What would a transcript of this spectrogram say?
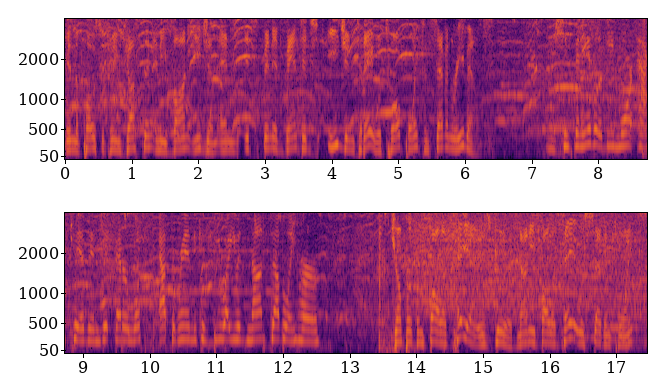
in the post between Gustin and Yvonne Ejim. And it's been advantage Ejim today with 12 points and seven rebounds. She's been able to be more active and get better looks at the rim because BYU is not doubling her. Jumper from Falatea is good. Nani Falatea with seven points.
